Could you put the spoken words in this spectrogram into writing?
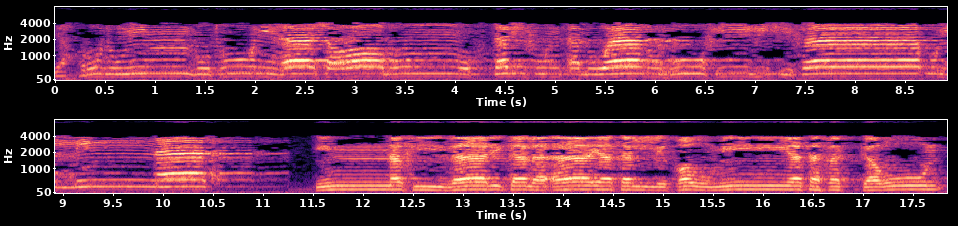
يخرج من بطونها شراب مختلف ألوانه فيه شفاء للناس. إن في ذلك لآية لقوم يتفكرون.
